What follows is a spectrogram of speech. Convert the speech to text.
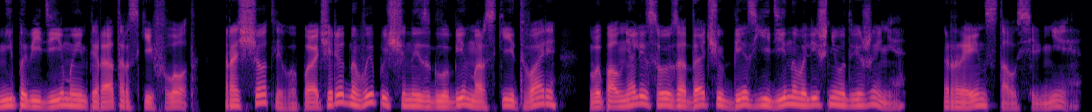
непобедимый императорский флот. Расчетливо, поочередно выпущенные из глубин морские твари выполняли свою задачу без единого лишнего движения. Рейн стал сильнее.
